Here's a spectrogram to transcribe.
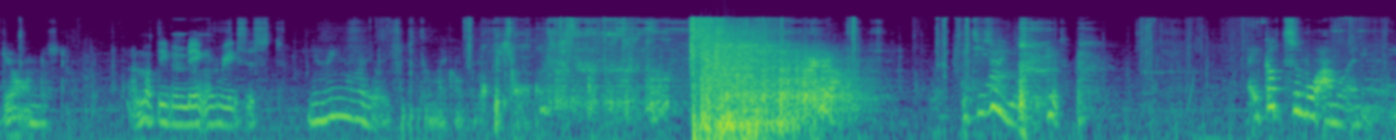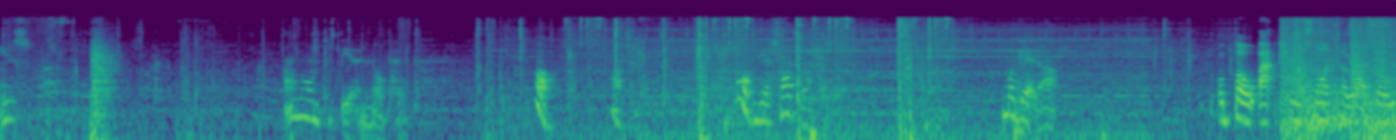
Do you understand? I'm not even being racist. You're being very racist to my confidence. It is a yogurt. I got some more ammo anyways. I want to be a knobhead. Oh, nice. Oh, yes, nice. I'm gonna get that. A bolt action sniper rifle.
